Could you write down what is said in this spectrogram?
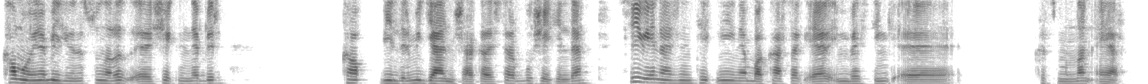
Kamuoyuna bilgilerini sunarız şeklinde bir kap bildirimi gelmiş arkadaşlar bu şekilde. CV Enerji'nin tekniğine bakarsak eğer investing kısmından eğer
